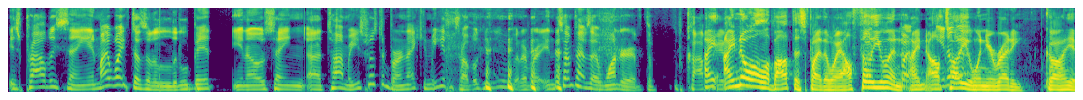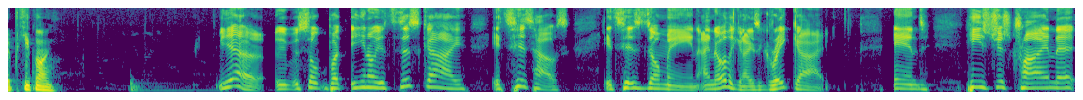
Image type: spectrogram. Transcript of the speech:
is probably saying and my wife does it a little bit you know saying uh, tom are you supposed to burn that can we get in trouble can you whatever and sometimes i wonder if the cop I, I know all about this, by the way. I'll fill you in. but I, I'll you know tell you when you're ready. Go ahead. Keep going. Yeah. So, but you know, it's this guy. It's his house. It's his domain. I know the guy. He's a great guy, and he's just trying to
